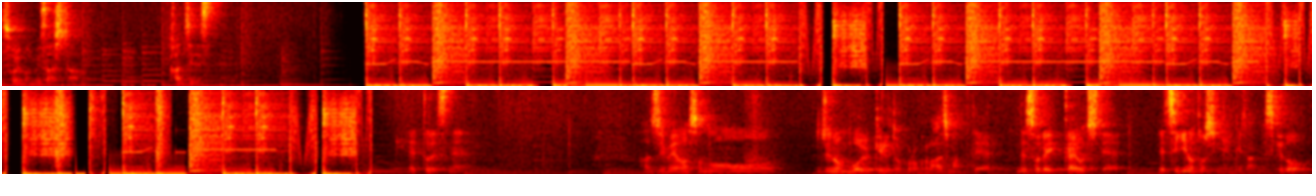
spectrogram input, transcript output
そういうのを目指した感じですね。そのジュノンボーイを受けるところから始まってでそれ1回落ちてで次の年に受けたんですけど、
